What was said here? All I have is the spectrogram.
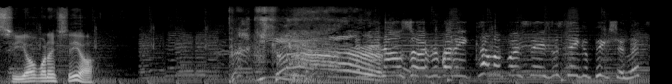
see y'all when I see y'all. And also, everybody, come up on stage. Let's take a picture. Let's.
